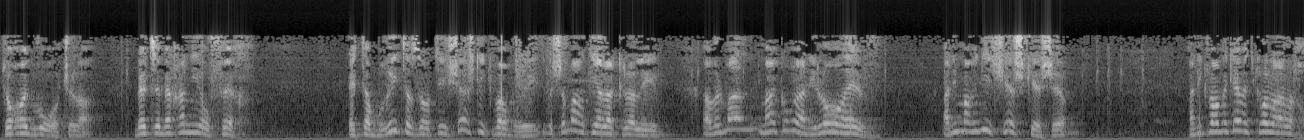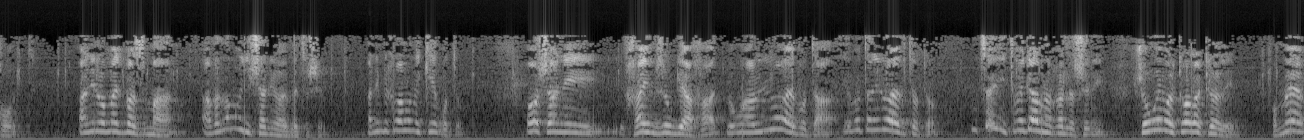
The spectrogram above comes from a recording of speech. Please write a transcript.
תוך הגבורות שלה, בעצם איך אני הופך את הברית הזאת, שיש לי כבר ברית, ושמרתי על הכללים, אבל מה, מה קורה? אני לא אוהב. אני מרגיש שיש קשר, אני כבר מקיים את כל ההלכות, אני לומד בזמן, אבל לא מרגיש שאני אוהב את השם. אני בכלל לא מכיר אותו. או שאני חי עם זוג יחד, והוא אומר, אני לא אוהב אותה, היא אומרת, אני לא אוהבת אותו. התרגלנו אחד לשני, שומרים על כל הכללים. אומר,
